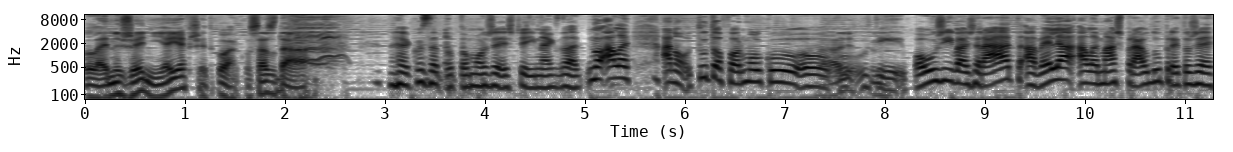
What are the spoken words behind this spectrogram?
lenže nie je všetko, ako sa zdá. Ako sa toto môže ešte inak zvať. No ale áno, túto formulku o, ty používaš rád a veľa, ale máš pravdu, pretože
